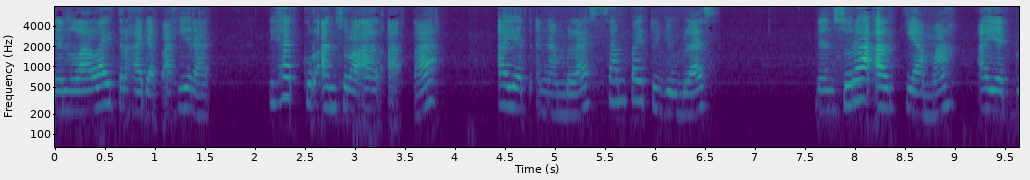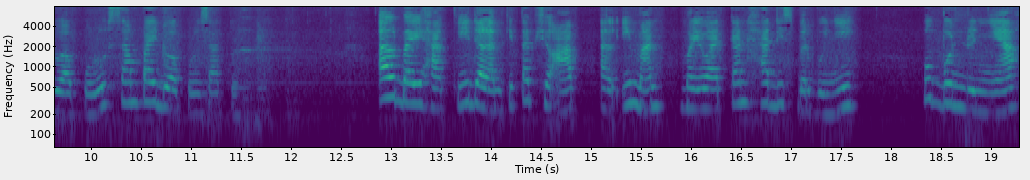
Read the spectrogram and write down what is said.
dan lalai terhadap akhirat. Lihat Quran Surah Al-A'la ayat 16 sampai 17 dan Surah Al-Qiyamah ayat 20 sampai 21. Al-Baihaqi dalam kitab Syu'ab Al-Iman meriwayatkan hadis berbunyi, Hubun dunia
